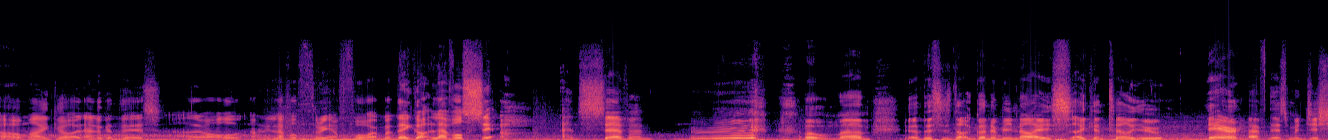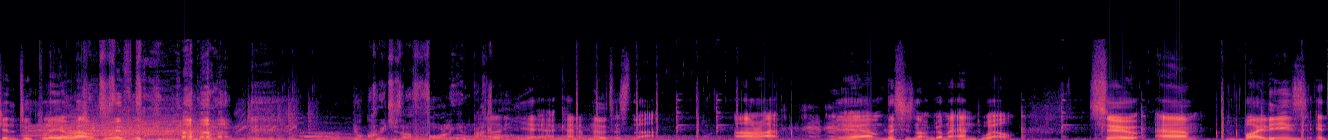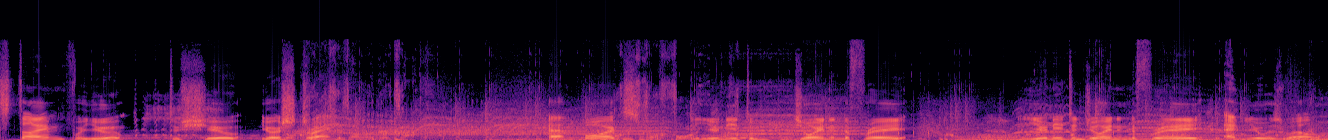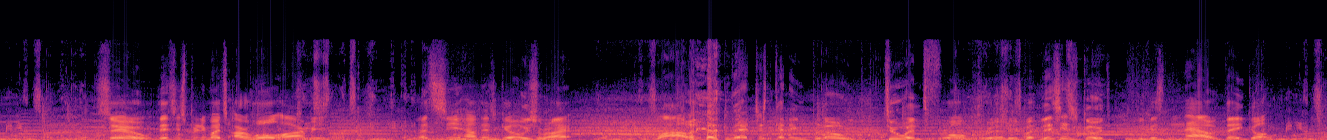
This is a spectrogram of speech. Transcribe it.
Oh my god, and look at this. Uh, they're all only level 3 and 4, but they got level 6 and 7. oh man, yeah, this is not gonna be nice, I can tell you. Here, have this magician to play around with. Creatures are falling in battle. Uh, yeah, I kind of noticed that. Alright. Yeah, this is not gonna end well. So, um, Baileys, it's time for you to show your strength. Are under attack. And Porks, Creatures are falling. you need to join in the fray. You need to join in the fray, and you as well. Minions are winning a battle. So, this is pretty much our whole army. Creatures are attacking the enemy. Let's see how this goes, right? Wow, they're just getting blown to and from, really. But this is good because now they got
